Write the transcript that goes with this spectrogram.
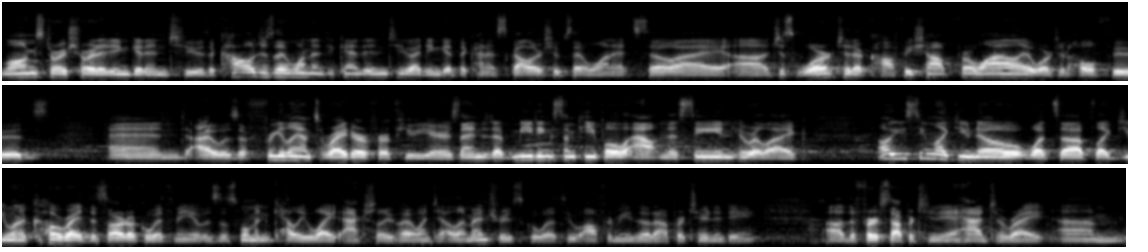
Long story short, I didn't get into the colleges I wanted to get into. I didn't get the kind of scholarships I wanted, so I uh, just worked at a coffee shop for a while. I worked at Whole Foods and I was a freelance writer for a few years. I ended up meeting some people out in the scene who were like, oh, you seem like you know what's up. Like, do you want to co-write this article with me? It was this woman, Kelly White, actually, who I went to elementary school with, who offered me that opportunity, uh, the first opportunity I had to write. Um,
